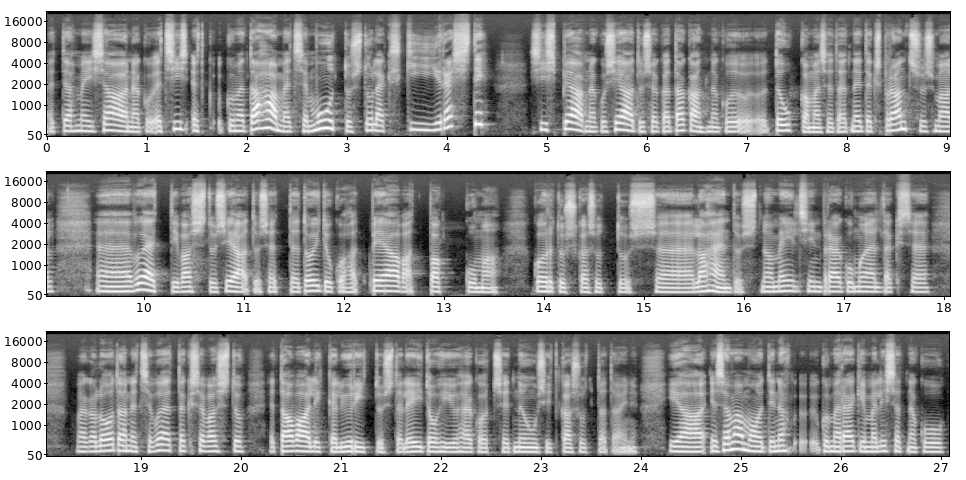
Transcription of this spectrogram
et jah, me ei saa nagu, et siis, et kui me tahame, et see muutus tuleks kiiresti siis peab nagu seadusega tagant nagu tõukama seda, et näiteks Prantsusmaal äh, võeti vastu seadus, et toidukohad peavad pakkuma korduskasutuslahendust. no meil siin praegu mõeldakse, väga loodan, et see võetakse vastu, et avalikel üritustel ei tohi ühekordseid nõusid kasutada, on ju. ja, ja samamoodi noh, kui me räägime lihtsalt nagu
